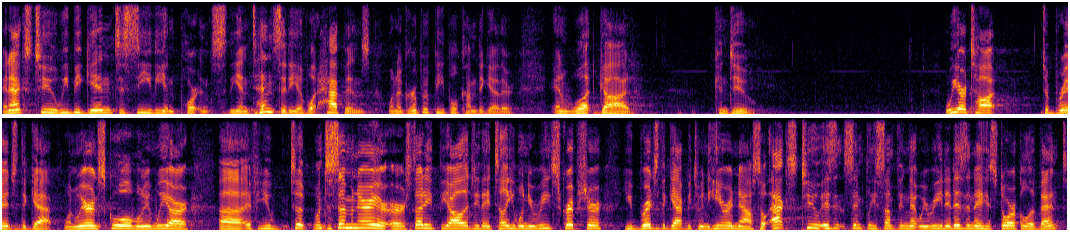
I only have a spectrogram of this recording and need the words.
In Acts 2, we begin to see the importance, the intensity of what happens when a group of people come together and what God can do. We are taught to bridge the gap. When we're in school, when we are, uh, if you took, went to seminary or, or studied theology, they tell you when you read scripture, you bridge the gap between here and now. So Acts 2 isn't simply something that we read, it isn't a historical event.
